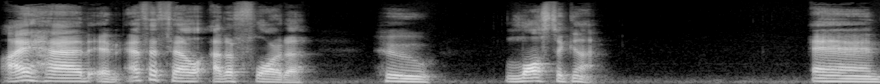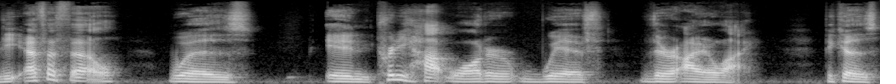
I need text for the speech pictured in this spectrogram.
I had an FFL out of Florida who lost a gun. And the FFL was in pretty hot water with their IOI because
